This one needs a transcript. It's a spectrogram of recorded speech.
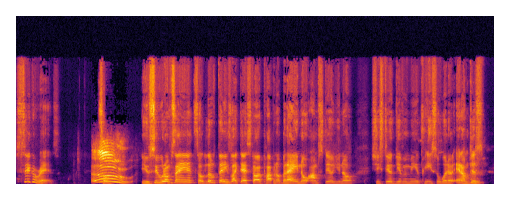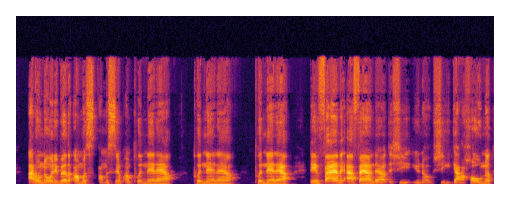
cigarettes. Ooh. You see what I'm saying? So little things like that start popping up, but I ain't know I'm still, you know, she's still giving me a piece or whatever, and I'm mm. just, I don't know any better. I'm a, I'm a simp. I'm putting that out, putting that out, putting that out. Then finally, I found out that she, you know, she got a whole nother,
